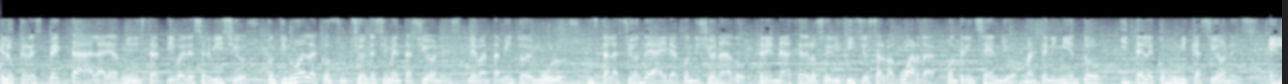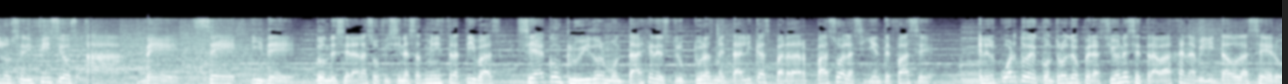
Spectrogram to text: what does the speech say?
En lo que respecta al área administrativa y de servicios, continúa la construcción de cimentaciones, levantamiento de muros, instalación de aire acondicionado, drenaje de los edificios salvaguarda, contraincendio, mantenimiento y telecomunicaciones. En los edificios A, B, C y D, donde serán las oficinas administrativas, se ha concluido el montaje de estructuras metálicas para dar paso a la siguiente fase, en el cuarto de control de operaciones se trabaja en habilitado de acero,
